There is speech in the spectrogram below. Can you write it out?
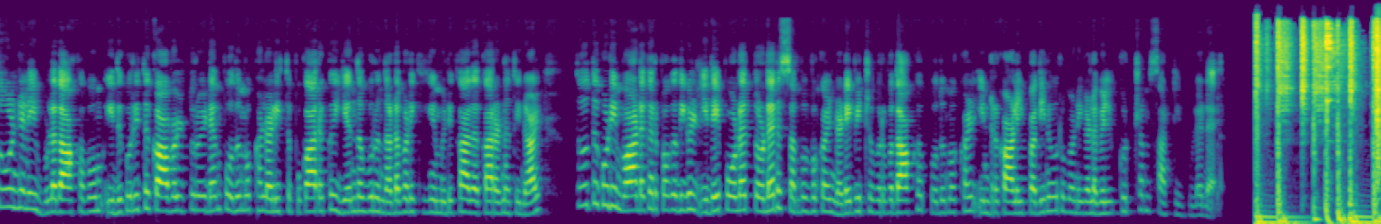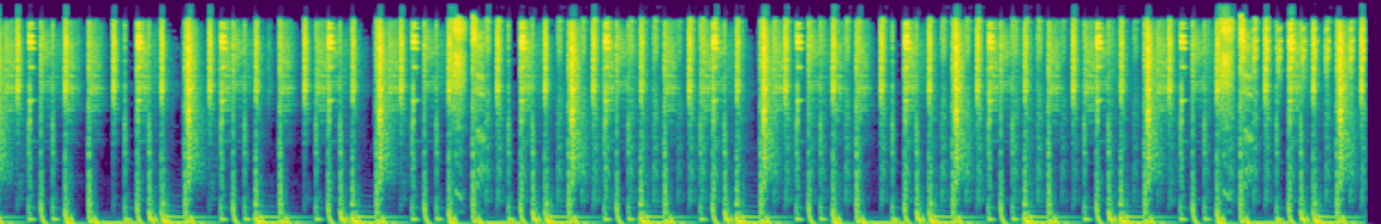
சூழ்நிலை உள்ளதாகவும் இதுகுறித்து காவல்துறையிடம் பொதுமக்கள் அளித்த புகாருக்கு எந்தவொரு நடவடிக்கையும் எடுக்காத காரணத்தினால் தூத்துக்குடி மாநகர் பகுதியில் இதேபோல தொடர் சம்பவங்கள் நடைபெற்று வருவதாக பொதுமக்கள் இன்று காலை பதினோரு மணியளவில் குற்றம் சாட்டியுள்ளனர்.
